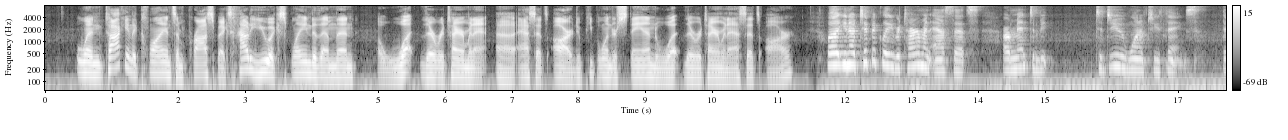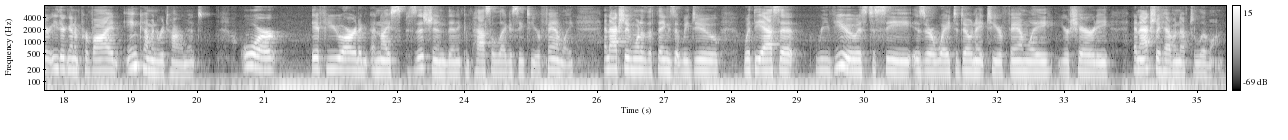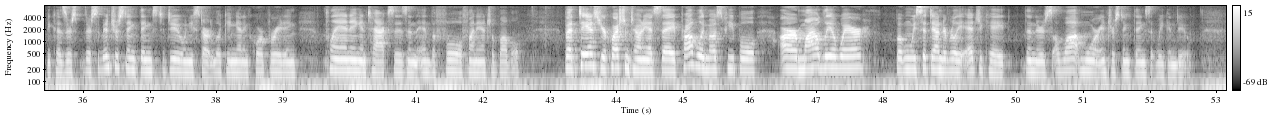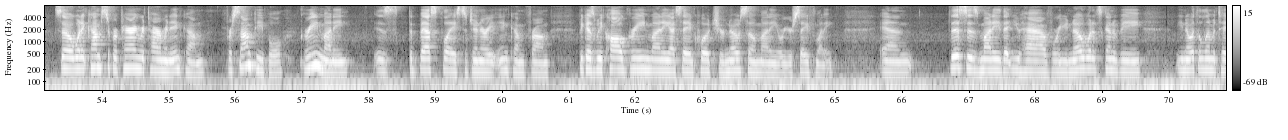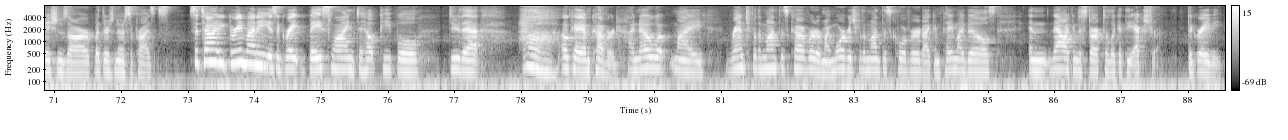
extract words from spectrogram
when talking to clients and prospects, how do you explain to them then what their retirement a- uh, assets are? Do people understand what their retirement assets are? Well, you know, typically retirement assets are meant to be to do one of two things. They're either going to provide income in retirement or if you are in a, a, nice position, then it can pass a legacy to your family. And actually, one of the things that we do with the asset review is to see is there a way to donate to your family, your charity, and actually have enough to live on. Because there's there's some interesting things to do when you start looking at incorporating planning and taxes and, and the full financial bubble. But to answer your question, Tony, I'd say probably most people are mildly aware, but when we sit down to really educate, then there's a lot more interesting things that we can do. So, when it comes to preparing retirement income, for some people, green money is the best place to generate income from because we call green money, I say in quotes, your no so money or your safe money. And this is money that you have where you know what it's going to be, you know what the limitations are, but there's no surprises. So, Tony, green money is a great baseline to help people do that. okay, I'm covered. I know what my rent for the month is covered or my mortgage for the month is covered. I can pay my bills. And now I can just start to look at the extra, the gravy.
